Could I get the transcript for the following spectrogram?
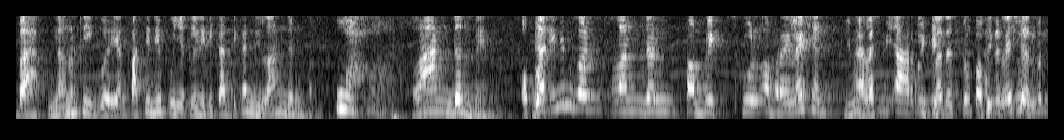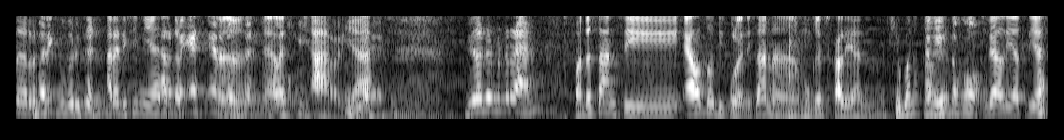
Bah, nggak ngerti gue. Yang pasti dia punya klinik kecantikan di London, Pak. Wah, London, men. Oh, Dan ini bukan London Public School of Relation. Gimana? LSPR, London School Public London Relation, School. bener. Balik gue barusan. Ada di sini ya. dekat. LPSR Eh, barusan ngomong. LSPR ya. Iya. Di London beneran? Pantesan si L tuh di kuliah di sana. Mungkin sekalian coba nak Yang kalian toko. enggak lihat-lihat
